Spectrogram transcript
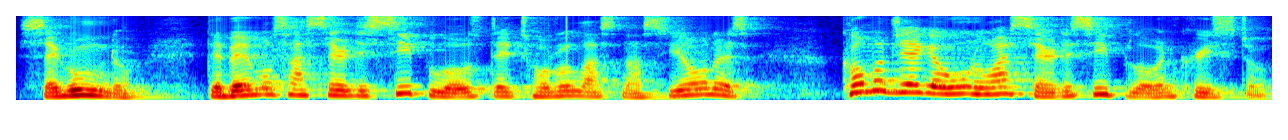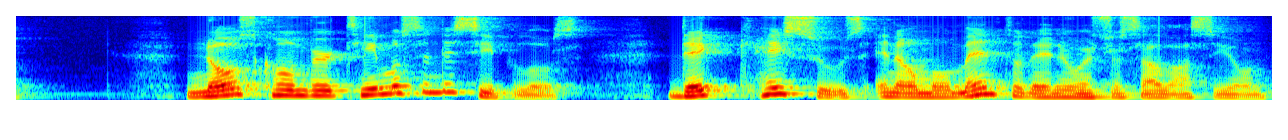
Segundo, debemos hacer discípulos de todas las naciones. ¿Cómo llega uno a ser discípulo en Cristo? Nos convertimos en discípulos de Jesús en el momento de nuestra salvación.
